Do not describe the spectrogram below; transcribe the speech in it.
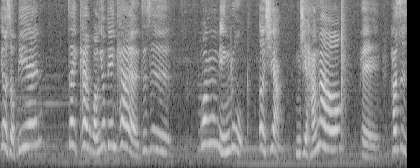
右手边，再看往右边看，这是光明路二巷，不是巷啊哦。嘿，它是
